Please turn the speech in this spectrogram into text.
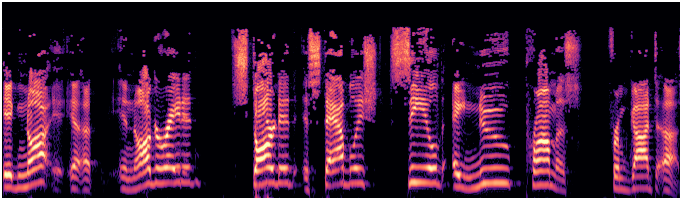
uh, inaugurated, started, established, sealed a new promise from God to us.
